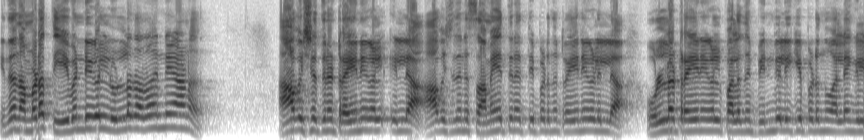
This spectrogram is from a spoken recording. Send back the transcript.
ഇന്ന് നമ്മുടെ തീവണ്ടികളിലുള്ളത് അത് തന്നെയാണ്. ആവശ്യത്തിന് ട്രെയിനുകൾ ഇല്ല ആവശ്യത്തിന് സമയത്തിന് എത്തിപ്പെടുന്ന ട്രെയിനുകളില്ല ഉള്ള ട്രെയിനുകൾ പലതും പിൻവലിക്കപ്പെടുന്നു അല്ലെങ്കിൽ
